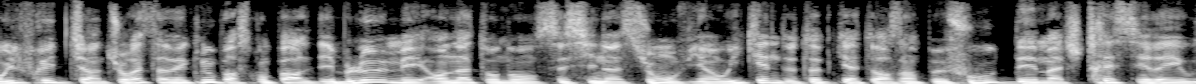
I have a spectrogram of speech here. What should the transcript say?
Wilfried, tiens, tu restes avec nous parce qu'on parle des Bleus, mais en attendant ces six nations, on vit un week-end de top 14 un peu fou, des matchs très serrés ou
